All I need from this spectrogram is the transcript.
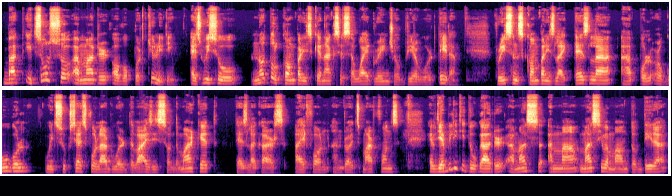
but it's also a matter of opportunity. As we saw, not all companies can access a wide range of real world data. For instance, companies like Tesla, Apple, or Google, with successful hardware devices on the market, Tesla cars, iPhone, Android smartphones, have the ability to gather a, mass, a ma- massive amount of data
